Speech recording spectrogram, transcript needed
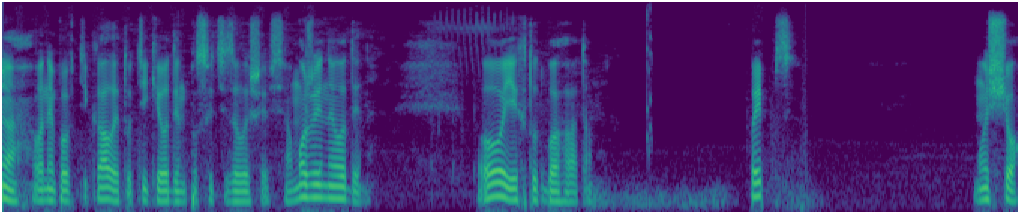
А, вони повтікали, тут тільки один, по суті, залишився. А може і не один. О, їх тут багато. Пипс. Ну що,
